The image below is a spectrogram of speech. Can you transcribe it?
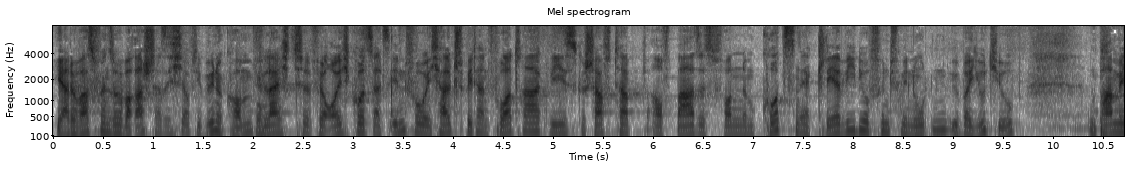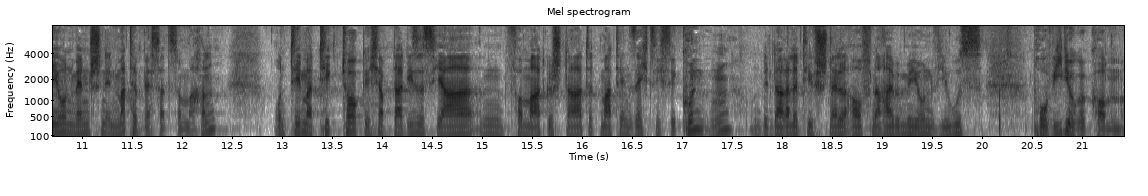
Ja, du warst vorhin so überrascht, dass ich auf die Bühne komme. Ja. Vielleicht äh, für euch kurz als Info. Ich halte später einen Vortrag, wie ich es geschafft habe, auf Basis von einem kurzen Erklärvideo, fünf Minuten, über YouTube, ein paar Millionen Menschen in Mathe besser zu machen. Und Thema TikTok, ich habe da dieses Jahr ein Format gestartet, Mathe in 60 Sekunden, und bin da relativ schnell auf eine halbe Million Views pro Video gekommen.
